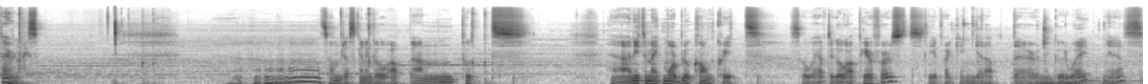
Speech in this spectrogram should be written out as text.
Very nice. Uh, so I'm just gonna go up and put. Uh, I need to make more blue concrete. So we have to go up here first. See if I can get up there in a good way. Yes.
